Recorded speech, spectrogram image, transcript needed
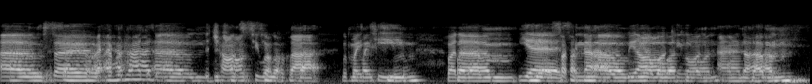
Um, so I haven't had um, the chance to work with that with my team, but um, yeah, it's something that uh, we are working on, and um,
